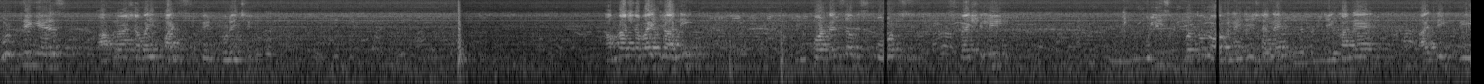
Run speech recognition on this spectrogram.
Good thing is, আপনারা সবাই পার্টিসিপেট করেছেন আমরা সবাই জানি importance of sports specially police petrol অর্গানাইজেশনে যেখানে I think the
